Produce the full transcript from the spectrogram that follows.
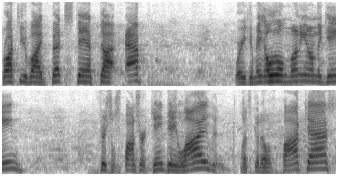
Brought to you by BetStamp.app, where you can make a little money on the game. Official sponsor of Game Day Live and Let's Go Devils podcast.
